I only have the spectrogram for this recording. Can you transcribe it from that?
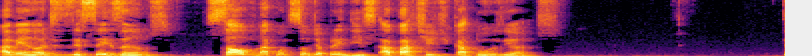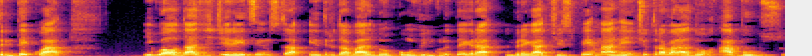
a menores de 16 anos salvo na condição de aprendiz a partir de 14 anos. 34. Igualdade de direitos entre o trabalhador com vínculo empregatício permanente e o trabalhador avulso.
